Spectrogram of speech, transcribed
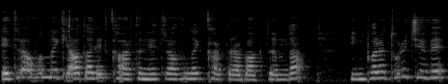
etrafındaki adalet kartının etrafındaki kartlara baktığımda imparatoriçe ve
